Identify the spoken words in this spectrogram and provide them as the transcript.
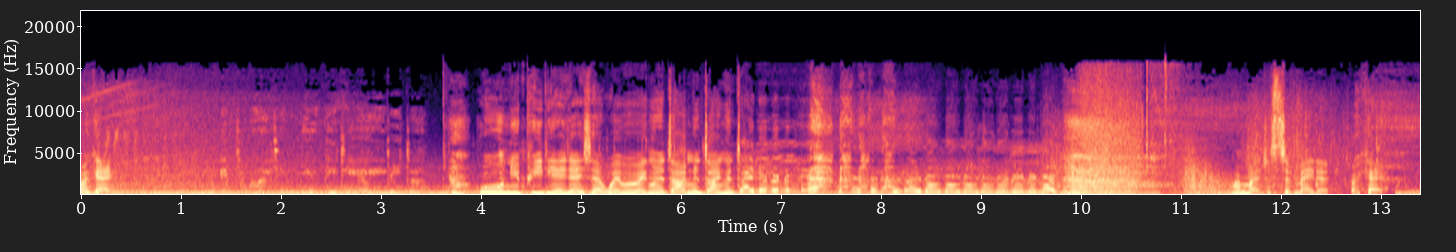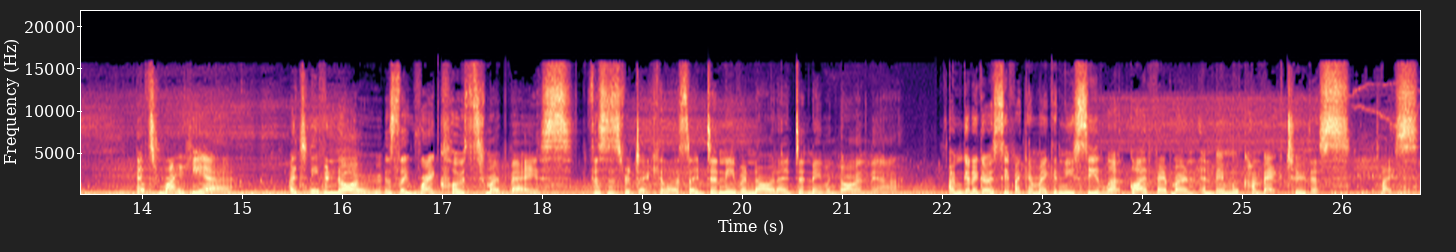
Okay. PDA data. Ooh, new PDA data. Wait, wait, wait, I'm gonna die, I'm gonna die, I'm gonna die. No, no, no, no, no, no, no, no, no, no, no, no, no, no, no. I might just have made it. Okay. It's right here. I didn't even know. It's like right close to my base. This is ridiculous. I didn't even know and I didn't even go in there. I'm gonna go see if I can make a new sea glide fragment and then we'll come back to this place.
